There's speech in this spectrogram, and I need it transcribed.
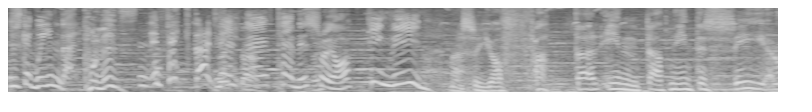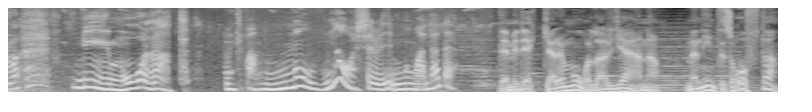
Du ska gå in där. Polis? Effektar? Nej, tennis tror jag. Pingvin. Alltså jag fattar inte att ni inte ser. Va? Nymålat! Men det var många år sedan vi målade. Demideckare målar gärna, men inte så ofta.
